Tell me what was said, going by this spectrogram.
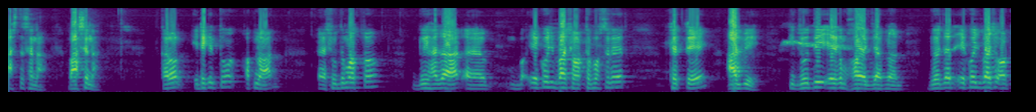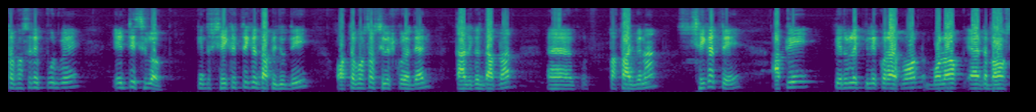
আসতেছে না বা আসে না। কারণ এটা কিন্তু আপনার শুধুমাত্র দুই হাজার একুশ বাইশ অর্থ বছরের ক্ষেত্রে আসবে। কি যদি এরকম হয় যে আপনার দু হাজার একুশ বাইশ অর্থ বছরের পূর্বে এন্ট্রি ছিল কিন্তু সেই ক্ষেত্রে কিন্তু আপনি যদি অর্থ বছর সিলেক্ট করে দেন, তাহলে কিন্তু আপনার তথ্য আসবে না। সেক্ষেত্রে আপনি পেরোলে ক্লিক করার পর ব্লক অ্যান্ড বাউন্স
